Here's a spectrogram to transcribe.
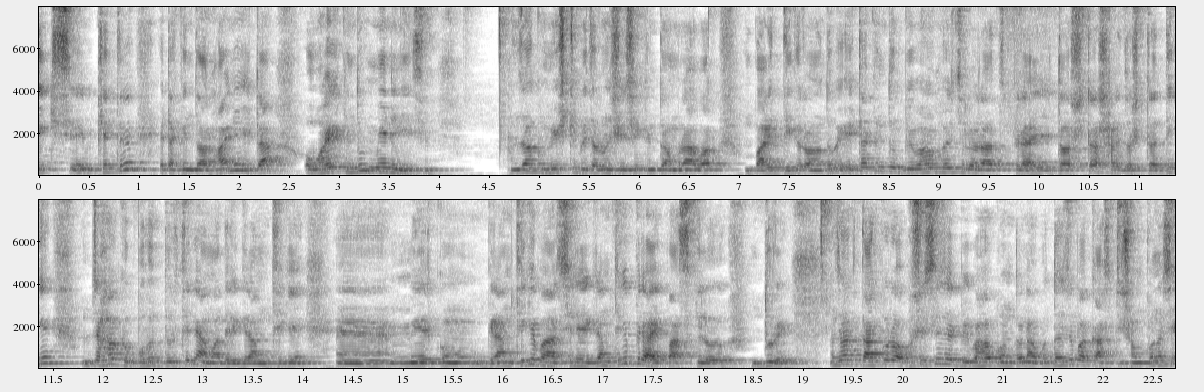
এই ক্ষেত্রে এটা কিন্তু আর হয়নি, এটা উভয়ে কিন্তু মেনে নিয়েছে। যাক, মিষ্টি বিতরণ শেষে কিন্তু আমরা আবার বাড়ির দিকে রওনা দেবো। এটা কিন্তু বিবাহ হয়েছিল রাত প্রায় দশটা, সাড়ে দশটার দিকে। যা হোক, বহুত দূর থেকে আমাদের গ্রাম থেকে মেয়ের গ্রাম থেকে বা ছেলের গ্রাম থেকে প্রায় পাঁচ কিলো দূরে। যাক, তারপর অবশেষে যে বিবাহ বন্ধন আবদ্ধ হয়েছে বা কাজটি সম্পন্ন হয়েছে,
